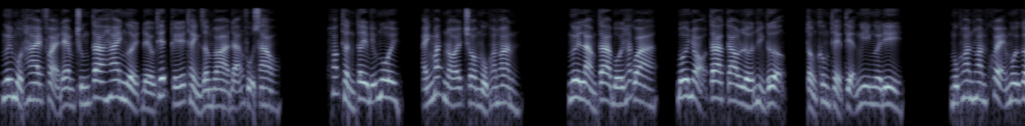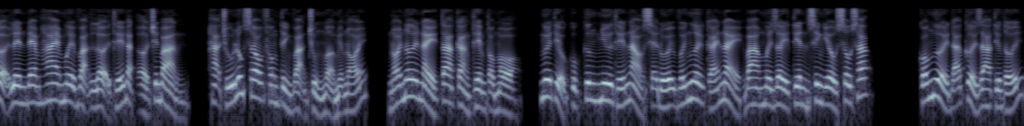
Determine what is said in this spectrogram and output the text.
"Ngươi một hai phải đem chúng ta hai người đều thiết kế thành dâm hoa đãng phụ sao?" Hoắc Thần Tây bĩu môi, ánh mắt nói cho Mục Hoan Hoan: "Ngươi làm ta bối hắc qua, bôi nhỏ ta cao lớn hình tượng, tổng không thể tiện nghi ngươi đi." Mục Hoan Hoan khỏe môi gợi lên đem 20 vạn lợi thế đặt ở trên bàn, hạ chú lúc sau phong tình vạn trùng mở miệng nói, nói nơi này ta càng thêm tò mò, ngươi tiểu cục cưng như thế nào sẽ đối với ngươi cái này 30 giây tiên sinh yêu sâu sắc. Có người đã cười ra tiếng tới.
